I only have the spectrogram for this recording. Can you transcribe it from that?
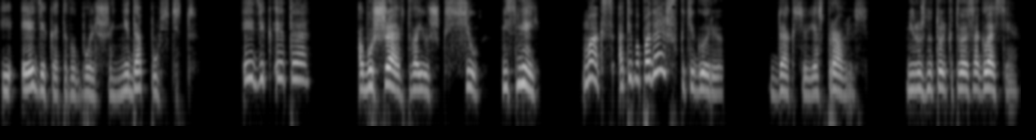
И Эдик этого больше не допустит. «Эдик это...» «Обушаев твою ж, Ксю! Не смей!» «Макс, а ты попадаешь в категорию?» «Да, Ксю, я справлюсь. Мне нужно только твое согласие».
